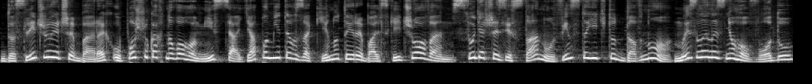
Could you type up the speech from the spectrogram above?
Досліджуючи берег у пошуках нового місця, я помітив закинутий рибальський човен. Судячи зі стану, він стоїть тут давно. Ми злили з нього воду.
